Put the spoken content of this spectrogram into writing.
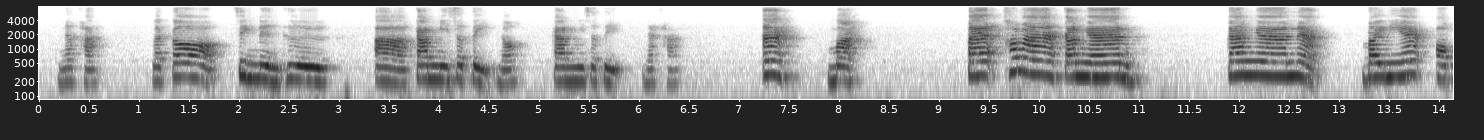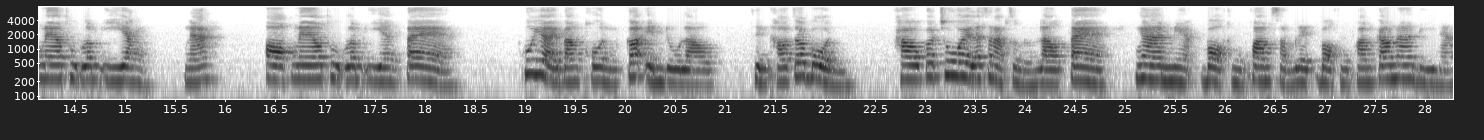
ๆนะคะ แล้วก็สิ่งหนึ่งคืออการมีสติเนาะการมีสตินะคะอะมาแปะเข้ามาการงาน การงานเนี่ยใบเนี้ยออกแนวถูกลำเอียงนะ ออกแนวถูกลำเอียงแต่ผู้ใหญ่บางคนก็เอ็นดูเรา ถึงเขาจะบน่นเขาก็ช่วยและสนับสนุนเราแต่งานเนี่ยบอกถึงความสำเร็จบอกถึงความก้าวหน้าดีนะ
